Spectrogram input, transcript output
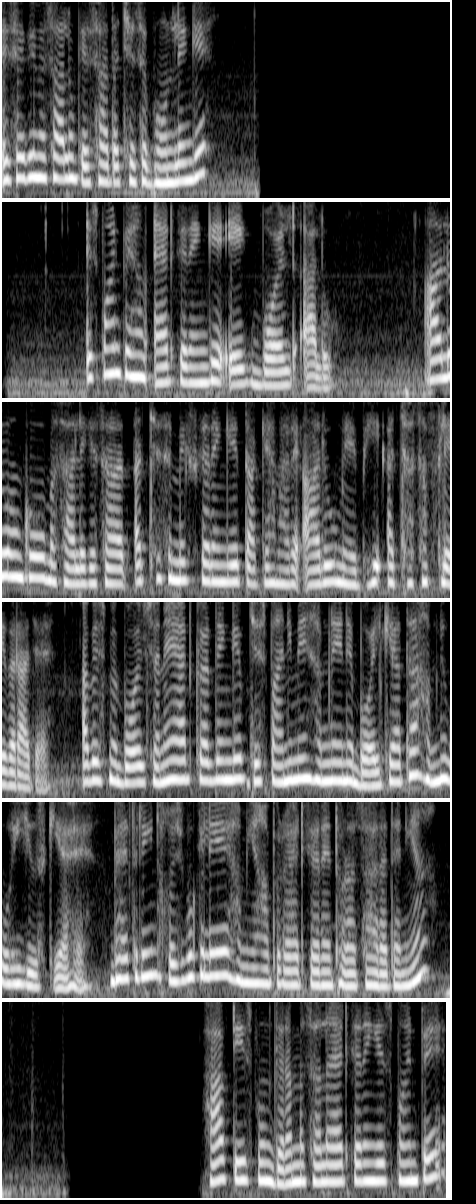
इसे भी मसालों के साथ अच्छे से भून लेंगे। इस पॉइंट पे हम ऐड करेंगे एक बॉइल्ड आलू। आलूओं को मसाले के साथ अच्छे से मिक्स करेंगे ताकि हमारे आलू में भी अच्छा सा फ्लेवर आ जाए। अब इसमें बॉयल चने ऐड कर देंगे। जिस पानी में हमने इन्हें बॉयल किया था, हमने वही यूज़ किया है। बेहतरीन खुशबू के लिए हम यहाँ पर ऐड करें थोड़ा सा हरा धनिया। हाफ़ टी स्पून गरम मसाला ऐड करेंगे इस पॉइंट पे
